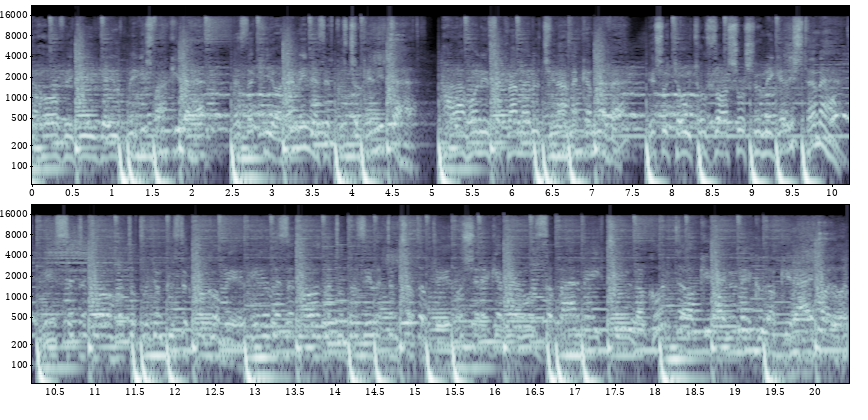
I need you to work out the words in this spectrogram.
De ha a végéig eljut, mégis már ki lehet. Ez neki a remény, ezért köz csak ennyit tehet Hálával nézek rá, mert ő csinál nekem neve. És hogyha úgy hozza a sors, ő még el is temehet. Nézzetek, hallhatod, hogyan küzdök magamért Élvezet, hallgatod, az életem csatatér A seregem elhozza bármelyik csillagod De a királynő nélkül a király halad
